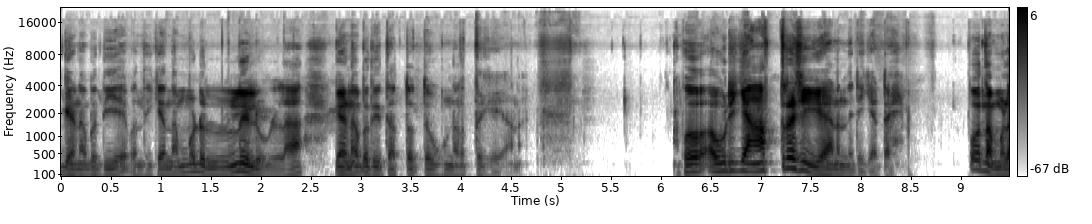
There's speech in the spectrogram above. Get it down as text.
ഗണപതിയെ വന്ദിക്കുക നമ്മുടെ ഉള്ളിലുള്ള ഗണപതി തത്വത്തെ ഉണർത്തുകയാണ്. അപ്പോൾ ഒരു യാത്ര ചെയ്യുകയാണെന്നിരിക്കട്ടെ ഇപ്പോൾ നമ്മൾ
